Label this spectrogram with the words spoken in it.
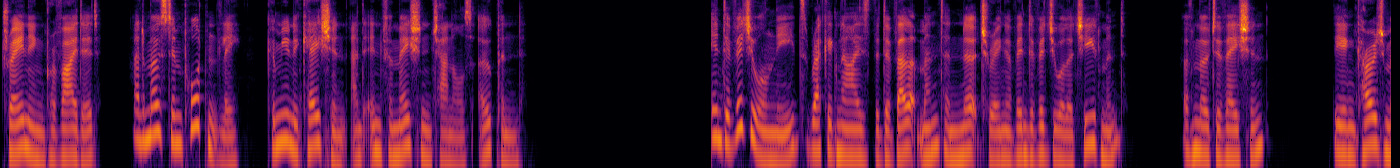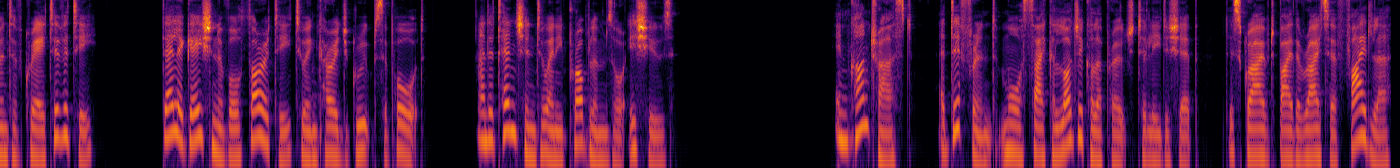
training provided, and most importantly, communication and information channels opened. Individual needs recognize the development and nurturing of individual achievement, of motivation, the encouragement of creativity, delegation of authority to encourage group support, and attention to any problems or issues. In contrast, a different, more psychological approach to leadership, described by the writer Fiedler,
